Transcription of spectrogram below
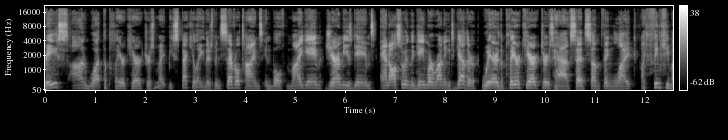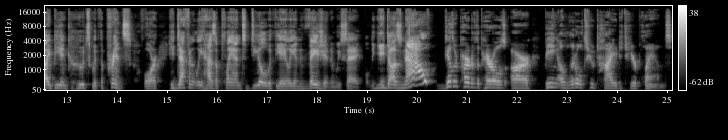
based on what the player characters might be speculating. There's been several times in both my game, Jeremy's games, and also in the game we're running together where the player characters have said something like, I think he might be in cahoots with the prince or he definitely has a plan to deal with the alien invasion. And we say, well, he does now? The other part of the perils are being a little too tied to your plans.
